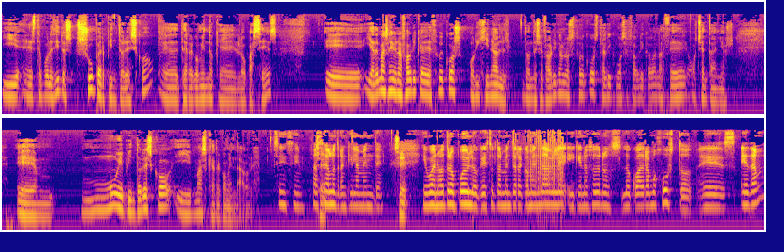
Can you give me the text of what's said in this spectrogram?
y este pueblecito es súper pintoresco. eh, te recomiendo que lo pases. Eh, y además hay una fábrica de zuecos original, donde se fabrican los zuecos tal y como se fabricaban hace 80 años. Eh, muy pintoresco y más que recomendable. Sí, sí, pasearlo tranquilamente. Sí. Y bueno, otro pueblo que es totalmente recomendable y que nosotros lo cuadramos justo es Edam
